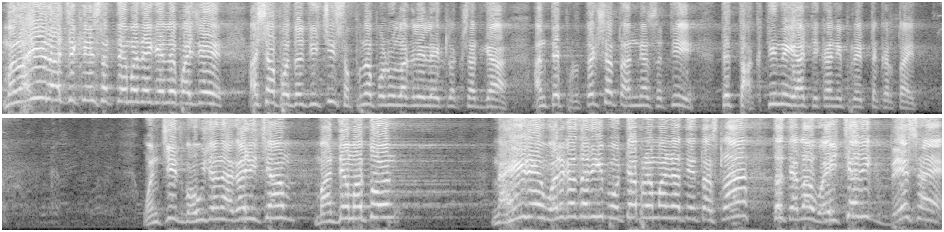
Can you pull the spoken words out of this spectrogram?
मलाही राजकीय सत्तेमध्ये गेलं पाहिजे अशा पद्धतीची स्वप्न पडू लागलेले आहेत लक्षात घ्या. आणि ते प्रत्यक्षात आणण्यासाठी ते ताकदीने या ठिकाणी प्रयत्न करतायत. वंचित बहुजन आघाडीच्या माध्यमातून नाही रे वर्ग जरी मोठ्या प्रमाणात येत असला तर त्याला वैचारिक बेस आहे.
